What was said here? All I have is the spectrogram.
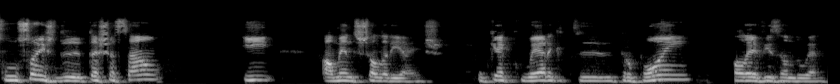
Soluções de taxação e aumentos salariais. O que é que o ERG te propõe? Qual é a visão do ERG?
